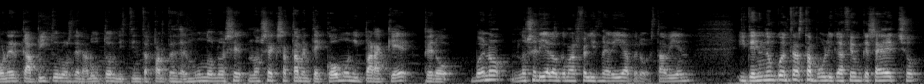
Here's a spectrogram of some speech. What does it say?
poner capítulos de Naruto en distintas partes del mundo. No sé, no sé exactamente cómo ni para qué, pero bueno, no sería lo que más feliz me haría, pero está bien. Y teniendo en cuenta esta publicación que se ha hecho,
